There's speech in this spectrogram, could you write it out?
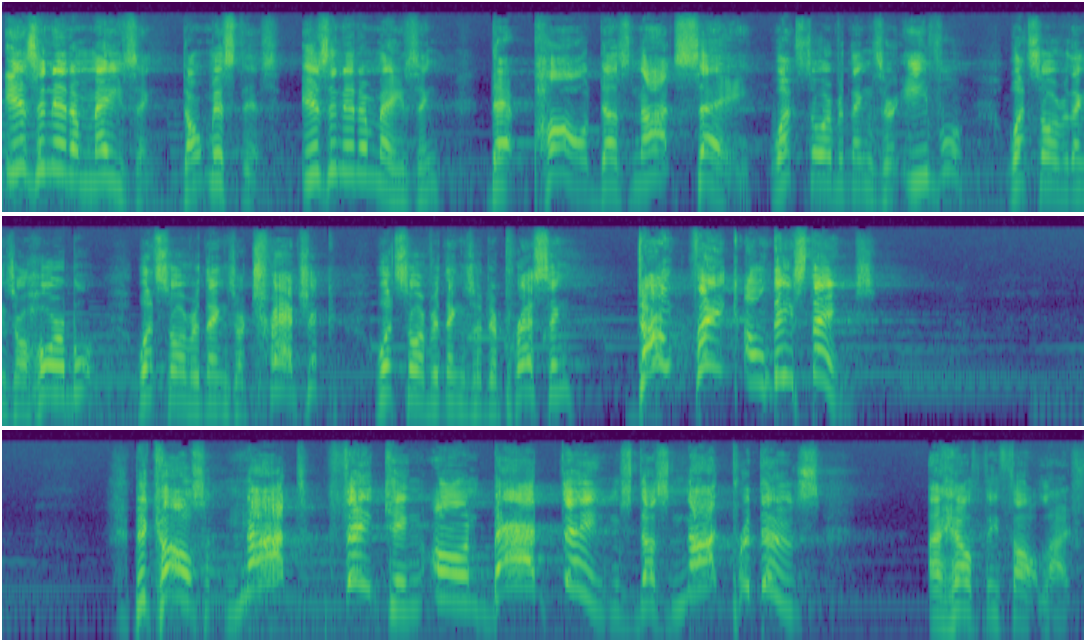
Isn't it amazing? Don't miss this. Isn't it amazing that Paul does not say whatsoever things are evil, whatsoever things are horrible, whatsoever things are tragic, whatsoever things are depressing? Don't think on these things. Because not thinking on bad things does not produce a healthy thought life.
